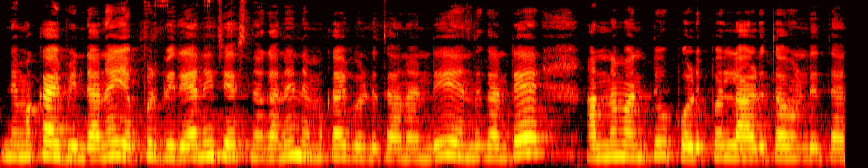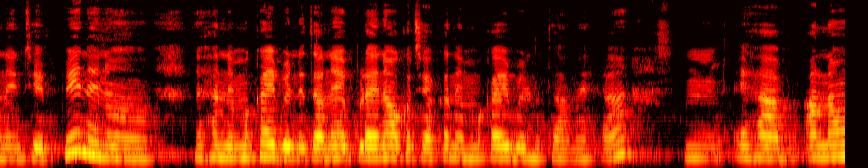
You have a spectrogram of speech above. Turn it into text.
నిమ్మకాయ పిండాను. ఎప్పుడు బిర్యానీ చేసినా కానీ నిమ్మకాయ పిండుతానండి. ఎందుకంటే అన్నం అంటూ పొడి పళ్ళు ఆడుతూ ఉండిద్దానని చెప్పి నేను నిమ్మకాయ పిండుతాను. ఎప్పుడైనా ఒక చెక్క నిమ్మకాయ పిండుతాను ఇహ. అన్నం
